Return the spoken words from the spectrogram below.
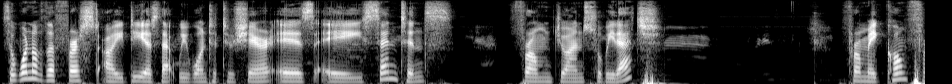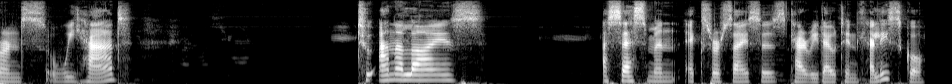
So one of the first ideas that we wanted to share is a sentence from Joan Subirats from a conference we had to analyze assessment exercises carried out in Jalisco.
